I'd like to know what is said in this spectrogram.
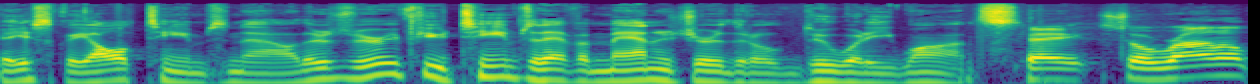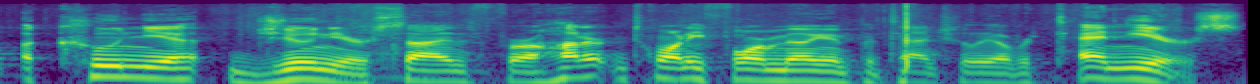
basically all teams now. There's very few teams that have a manager that'll do what he wants. Okay, so Ronald Acuna Jr. signs for 124 million potentially over 10 years.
